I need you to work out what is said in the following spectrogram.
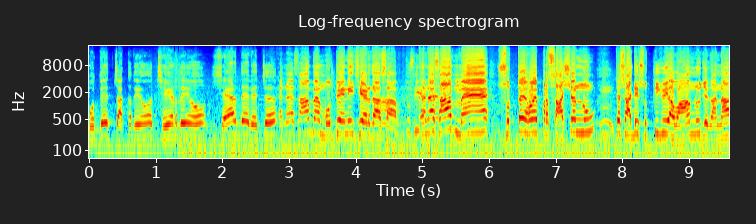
ਮੁੱਦੇ ਚੱਕਦੇ ਹੋ ਛੇੜਦੇ ਹੋ ਸ਼ਹਿਰ ਦੇ ਵਿੱਚ ਖੰਨਾ ਸਾਹਿਬ ਮੈਂ ਮੁੱਦੇ ਨਹੀਂ ਛੇੜਦਾ ਸਾਹਿਬ। ਤੁਸੀਂ ਖੰਨਾ ਸਾਹਿਬ ਮੈਂ ਸੁੱਤੇ ਹੋਏ ਪ੍ਰਸ਼ਾਸਨ ਨੂੰ ਤੇ ਸਾਡੀ ਸੁੱਤੀ ਹੋਈ ਆਵਾਮ ਨੂੰ ਜਗਾਨਾ।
